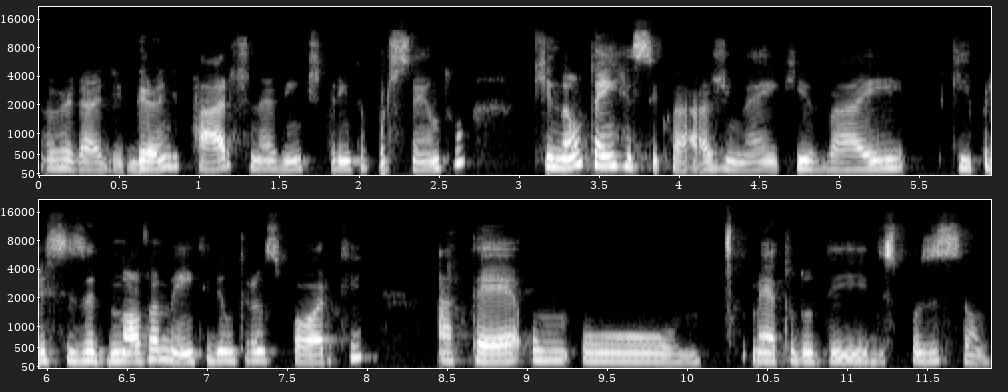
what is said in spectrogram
na verdade, grande parte, né, 20, 30%, que não tem reciclagem, né, e que vai, que precisa novamente de um transporte até um, o método de disposição.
